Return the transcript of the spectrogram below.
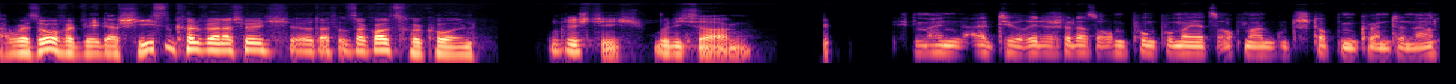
sagen wir so, wenn wir ihn erschießen, können wir natürlich äh, das, unser Gold zurückholen. Richtig, würde ich sagen. Ich meine, äh, theoretisch wäre das auch ein Punkt, wo man jetzt auch mal gut stoppen könnte, ne?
